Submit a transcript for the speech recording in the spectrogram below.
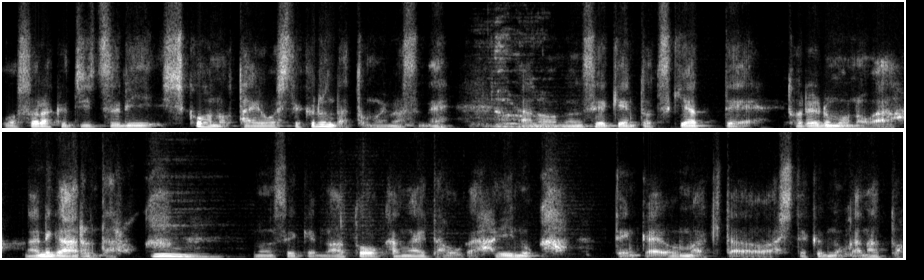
おそらく実利志向の対応をしてくるんだと思いますね。あのムン政権と付き合って取れるものが何があるんだろうか、うん、ムン政権の後を考えた方がいいのか展開をまあ北はしてくるのかなと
